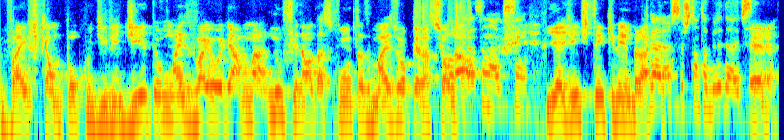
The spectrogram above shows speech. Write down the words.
vai ficar um pouco dividido, mas vai olhar no final das contas mais o operacional. O operacional, sim. E a gente tem que lembrar. Garante que, sustentabilidade. Sim. É,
